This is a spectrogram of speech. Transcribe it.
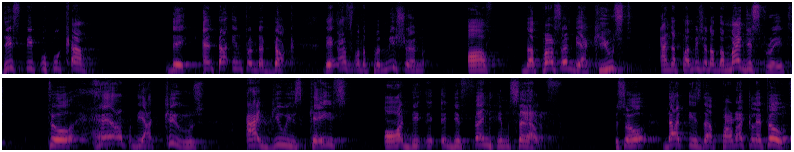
These people who come, they enter into the dock. They ask for the permission of the person they accused and the permission of the magistrate to help the accused argue his case or de- eh, eh, defend himself. So that is the parakletos.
